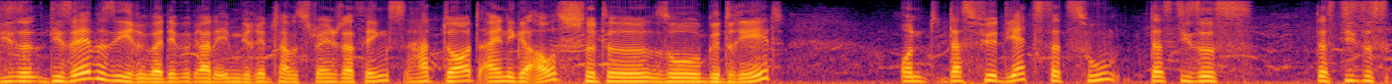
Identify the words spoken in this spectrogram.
Diese, dieselbe Serie, über die wir gerade eben geredet haben, Stranger Things, hat dort einige Ausschnitte so gedreht. Und das führt jetzt dazu, dass dieses, dass dieses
